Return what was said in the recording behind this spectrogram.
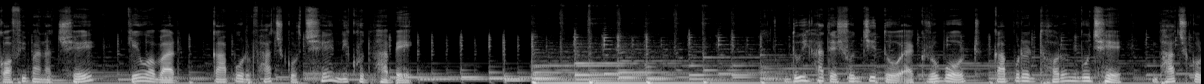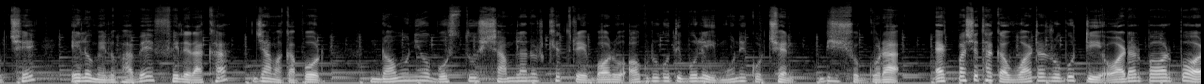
কফি বানাচ্ছে, কেউ আবার কাপড় ভাঁজ করছে নিখুঁতভাবে। দুই হাতে সজ্জিত এক রোবট কাপড়ের ধরন বুঝে ভাঁজ করছে এলোমেলোভাবে ফেলে রাখা জামা কাপড় নমনীয় বস্তু সামলানোর ক্ষেত্রে বড় অগ্রগতি বলেই মনে করছেন বিশেষজ্ঞরা। একপাশে থাকা ওয়াটার রোবটটি অর্ডার পাওয়ার পর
